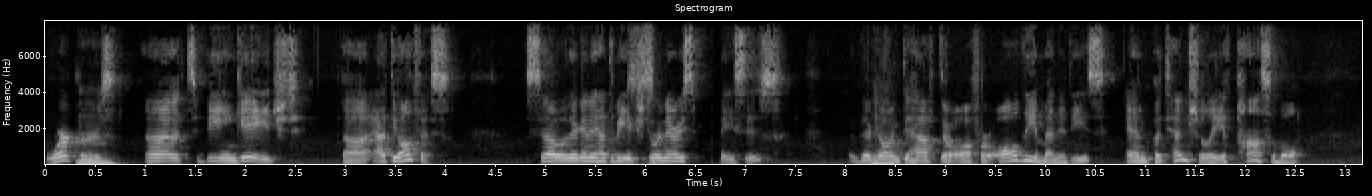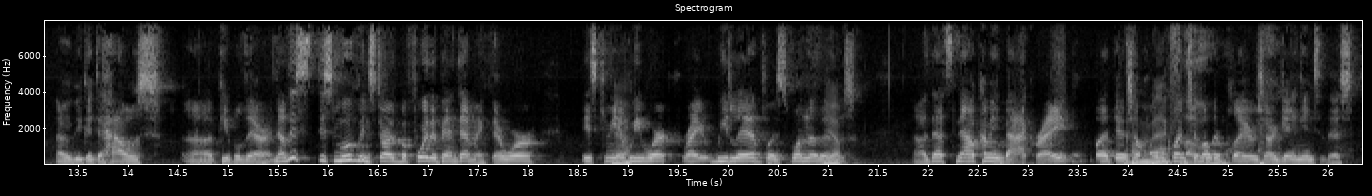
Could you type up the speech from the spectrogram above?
workers, mm. uh, to be engaged uh, at the office. So they're going to have to be extraordinary spaces. They're yeah. going to have to offer all the amenities, and potentially, if possible, it would be good to house uh, people there. Now, this this movement started before the pandemic. There were these community yeah. WeWork, right? WeLive was one of those. Yep. Uh, that's now coming back, right? But there's coming a whole bunch flow. of other players are getting into this.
